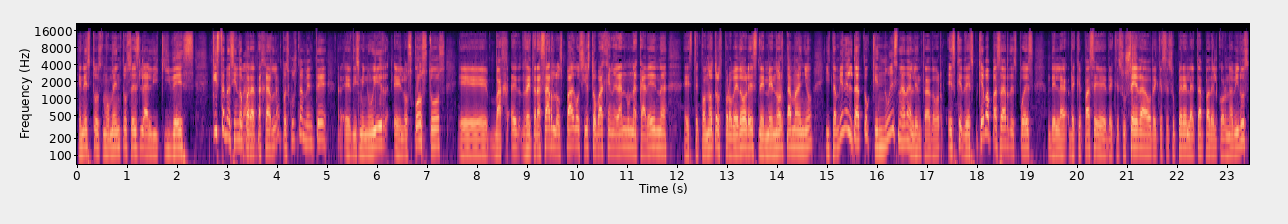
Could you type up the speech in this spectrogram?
en estos momentos es la liquidez. ¿Qué están haciendo para atajarla? Pues justamente eh, disminuir eh, los costos, retrasar los pagos y esto va generando una cadena este, con otros proveedores de menor tamaño y también el dato que no es nada alentador es que qué va a pasar después de, la, de que pase, de que suceda o de que se supere la etapa del coronavirus.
